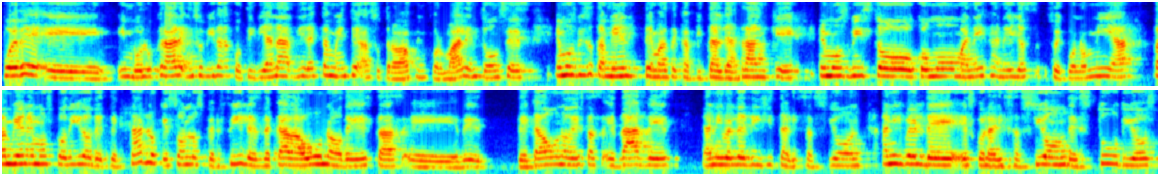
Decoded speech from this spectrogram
puede eh, involucrar en su vida cotidiana directamente a su trabajo informal. Entonces, hemos visto también temas de capital de arranque, hemos visto cómo manejan ellas su economía, también hemos podido detectar lo que son los perfiles de cada uno de estas, eh, de, de cada uno de estas edades, a nivel de digitalización, a nivel de escolarización, de estudios.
